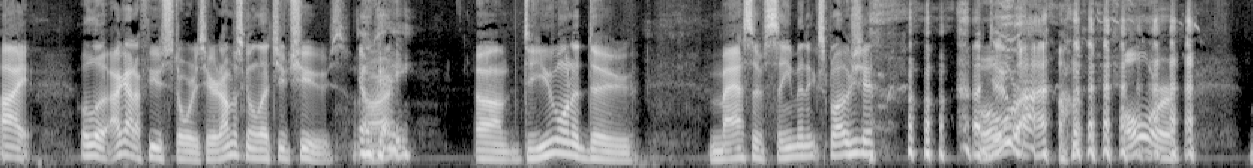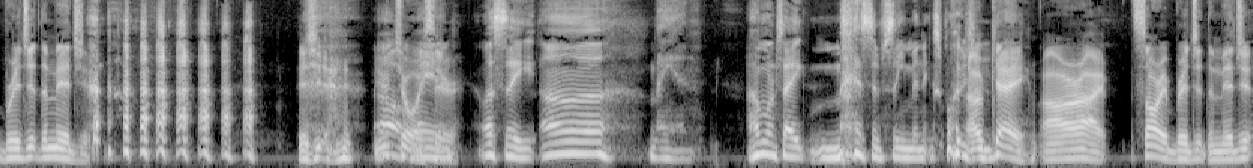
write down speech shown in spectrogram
right. Well look, I got a few stories here and I'm just gonna let you choose. all right? okay. Um, do you want to do massive semen explosion? Do or, I? or Bridget the midget? Is your, your Oh, choice man. here. Let's see. Uh, man, I'm going to take massive semen explosion. Okay. All right. Sorry, Bridget the midget,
